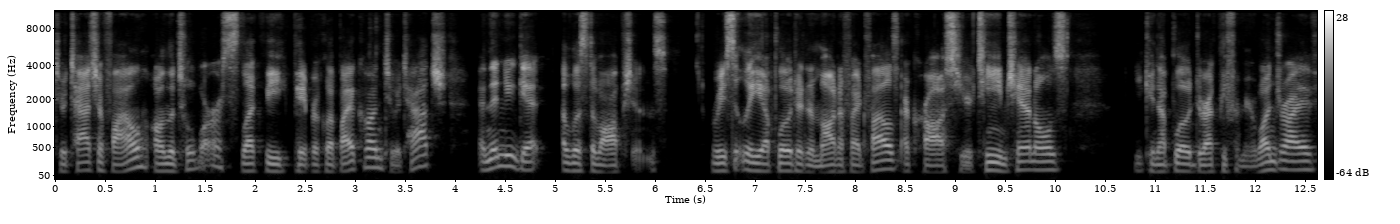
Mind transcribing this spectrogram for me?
To attach a file on the toolbar, select the paperclip icon to attach, and then you get a list of options. Recently uploaded and modified files across your team channels. You can upload directly from your OneDrive,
